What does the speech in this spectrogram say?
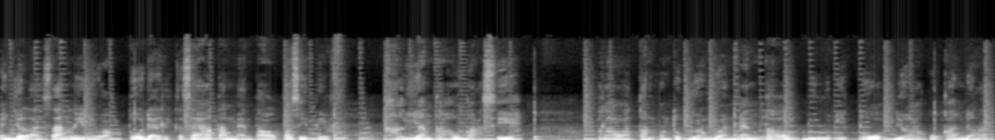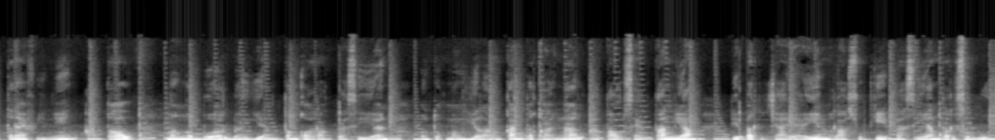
penjelasan lini waktu dari kesehatan mental positif. Kalian tahu nggak sih, perawatan untuk gangguan mental dulu itu dilakukan dengan trafficking atau mengebor bagian tengkorak pasien untuk menghilangkan tekanan atau setan yang dipercayai merasuki pasien tersebut.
